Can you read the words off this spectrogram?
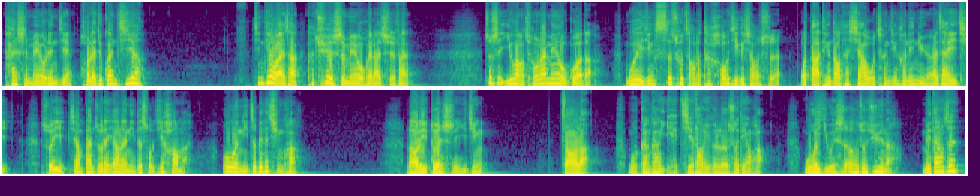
开始没有人接，后来就关机了。今天晚上他确实没有回来吃饭，这是以往从来没有过的。我已经四处找了他好几个小时。我打听到他下午曾经和你女儿在一起，所以向班主任要了你的手机号码，问问你这边的情况。老李顿时一惊，糟了，我刚刚也接到一个勒索电话，我以为是恶作剧呢，没当真。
